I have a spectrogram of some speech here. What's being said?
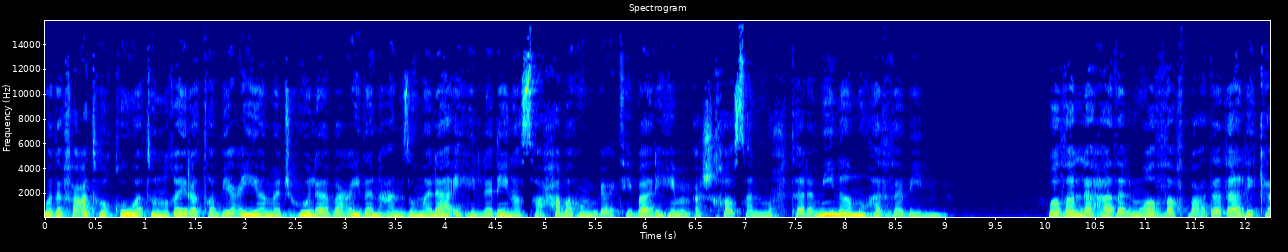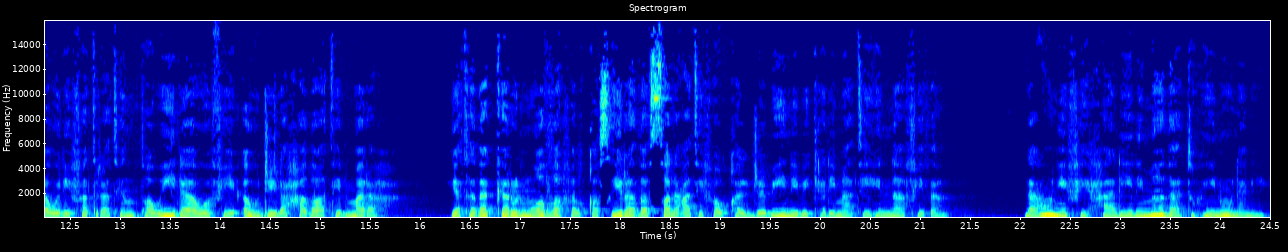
ودفعته قوة غير طبيعية مجهولة بعيدا عن زملائه الذين صاحبهم باعتبارهم اشخاصا محترمين مهذبين. وظل هذا الموظف بعد ذلك ولفترة طويلة وفي أوج لحظات المرح. يتذكر الموظف القصير ذا الصلعة فوق الجبين بكلماته النافذة. دعوني في حالي لماذا تهينونني؟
